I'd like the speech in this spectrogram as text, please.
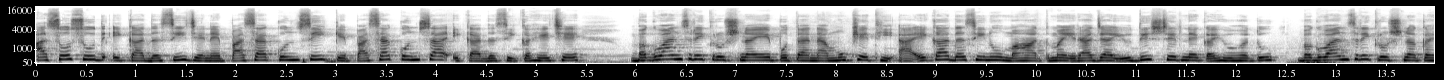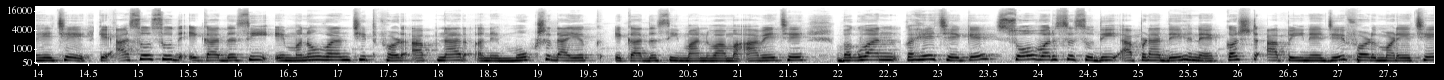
આસો સુદ એકાદશી જેને પાસાકુંસી કે પાસાકુંસા એકાદશી કહે છે. ભગવાન શ્રી કૃષ્ણએ પોતાના મુખેથી આ એકાદશીનું મહાત્મય રાજા યુધિષ્ઠિરને કહ્યું હતું. ભગવાન શ્રી કૃષ્ણ કહે છે કે આસો સુદ એકાદશી એ મનોવાંછિત ફળ આપનાર અને મોક્ષદાયક એકાદશી માનવામાં આવે છે. ભગવાન કહે છે કે સો વર્ષ સુધી આપણા દેહને કષ્ટ આપીને જે ફળ મળે છે,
